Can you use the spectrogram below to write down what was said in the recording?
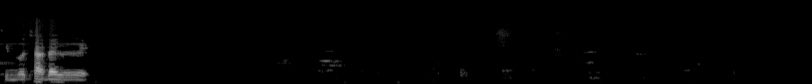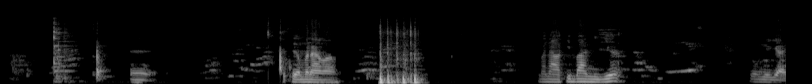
ชิมรสชาติได้เลยเออเติมมะนาวเอามะนาวที่บ้านมีเยอะลูกใหญ่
